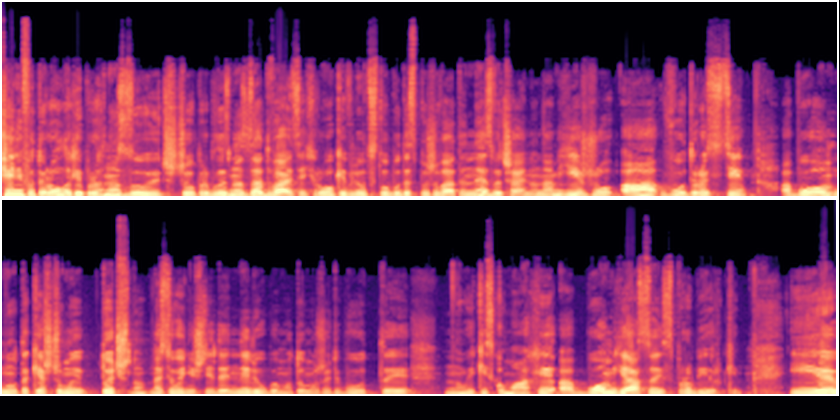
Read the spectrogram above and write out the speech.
Вчені футурологи прогнозують, що приблизно за 20 років людство буде споживати не звичайну нам їжу, а водорості. Або ну, таке, що ми точно на сьогоднішній день не любимо, то можуть бути ну, якісь комахи або м'ясо із пробірки. І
